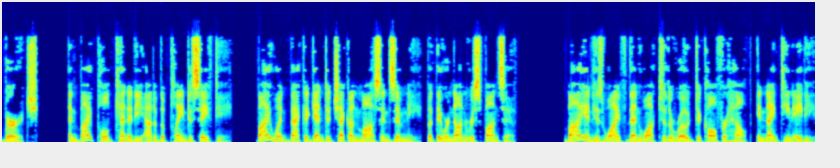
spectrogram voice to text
Birch!' and Bayh pulled Kennedy out of the plane to safety. Bayh went back again to check on Moss and Zimny, but they were non-responsive. Bayh and his wife then walked to the road to call for help. In 1980,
